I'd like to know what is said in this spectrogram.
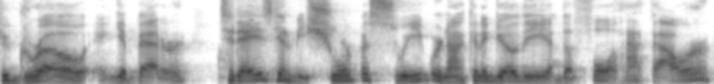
to grow and get better. Today is going to be short but sweet. We're not going to go the, the full half hour.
